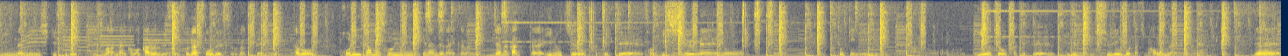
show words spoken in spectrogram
みんな認識するってまあなんかわかるんですよ。そりゃそうですよ。だって多分堀井さんもそういう認識なんじゃないかな。じゃなかったら命をかけてその1周目の時にあの命をかけて主人公たち守んないからね。で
